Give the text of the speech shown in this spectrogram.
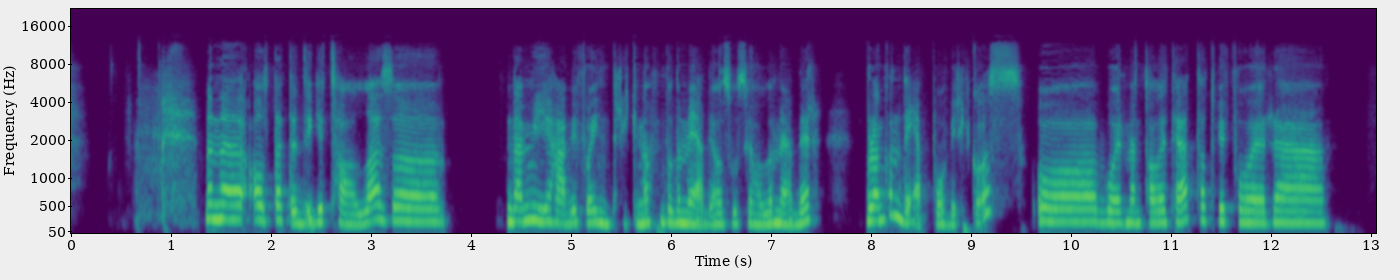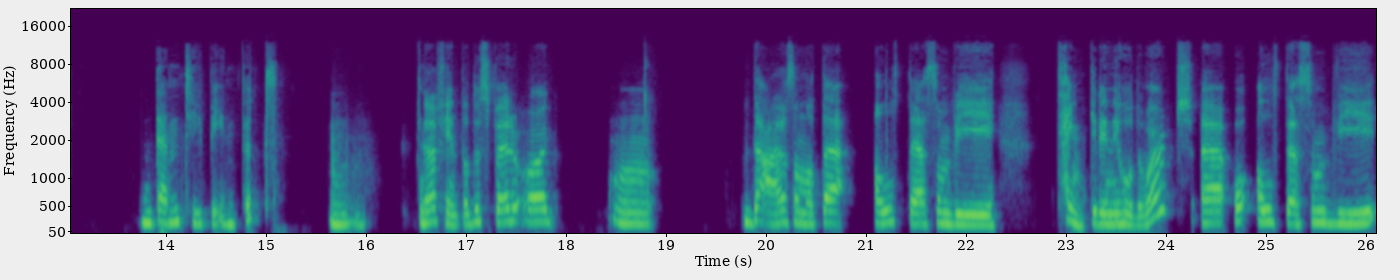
Men uh, alt dette digitale, så det er mye her vi får inntrykk nå, både media og sosiale medier. Hvordan kan det påvirke oss og vår mentalitet, at vi får uh, den type input? Mm. Det er fint at du spør. og det er jo sånn at alt det som vi tenker inn i hodet vårt, eh, og alt det som vi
